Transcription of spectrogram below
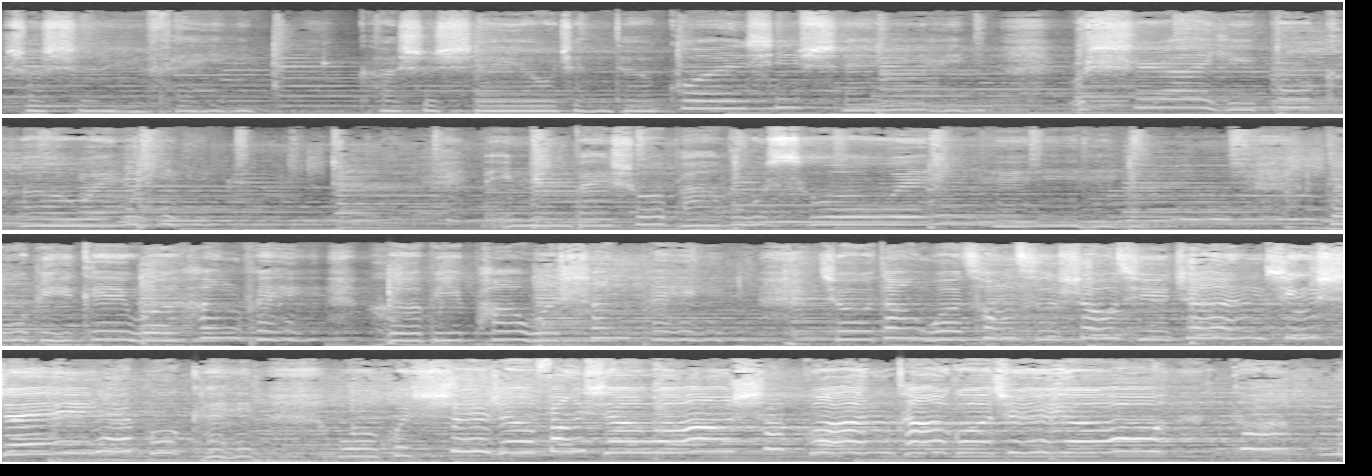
说是与非，可是谁又真的关心谁？若是爱已不可为，你明白说吧无所谓，不必给我安慰，何必怕我伤悲？就当我从此收起真情，谁也不给。我会试着放下往事，管它过去有多美。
